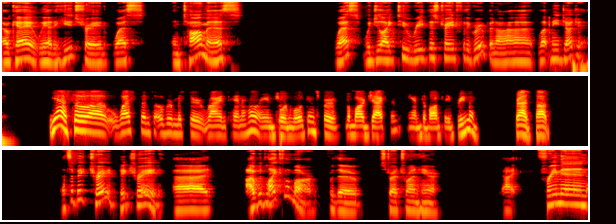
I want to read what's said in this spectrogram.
Okay, we had a huge trade. Wes and Thomas Wes, would you like to read this trade for the group and uh, let me judge it? Yeah, so uh, Wes sent over Mr. Ryan Tannehill and Jordan Wilkins for Lamar Jackson and Devonta Freeman. Brad, thoughts? That's a big trade. Big trade. Uh, I would like Lamar for the stretch run here. I, Freeman,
